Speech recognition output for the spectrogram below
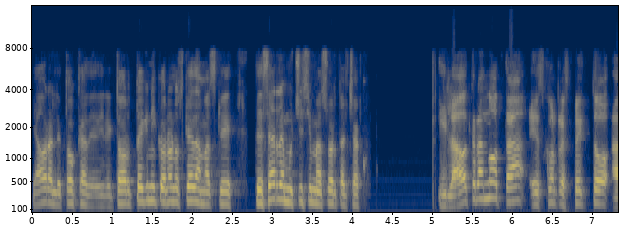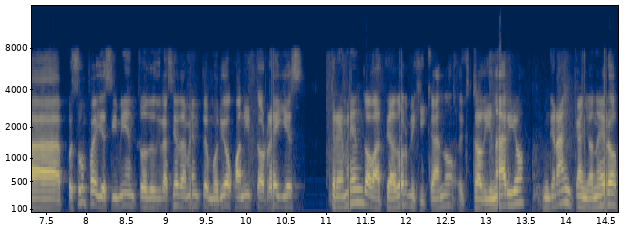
y ahora le toca de director técnico. No nos queda más que desearle muchísima suerte al Chaco. Y la otra nota es con respecto a pues un fallecimiento. Desgraciadamente murió Juanito Reyes, tremendo bateador mexicano, extraordinario, gran cañonero,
